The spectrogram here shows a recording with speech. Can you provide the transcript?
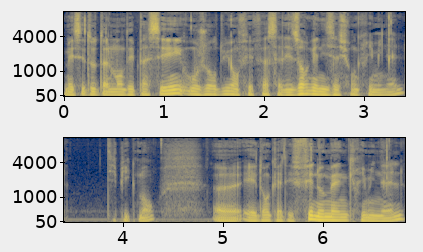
mais c'est totalement dépassé. Aujourd'hui, on fait face à des organisations criminelles, typiquement, et donc à des phénomènes criminels.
